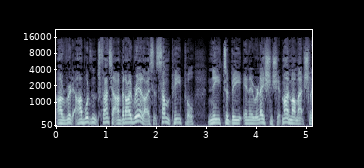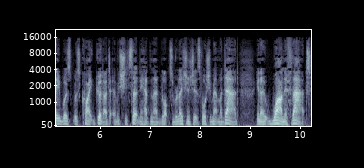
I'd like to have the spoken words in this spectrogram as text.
I really, I wouldn't fancy it, but I realise that some people need to be in a relationship. My mum actually was, was quite good. I, I mean, she certainly hadn't had lots of relationships before she met my dad. You know, one if that.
